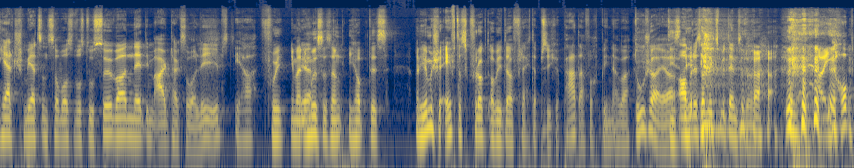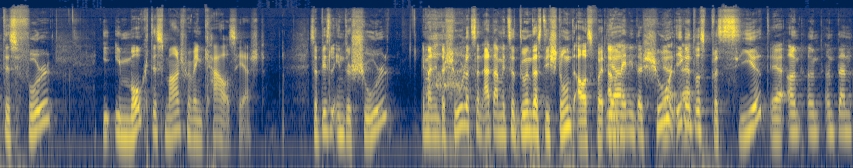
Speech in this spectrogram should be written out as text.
Herzschmerz und sowas, was du selber nicht im Alltag so erlebst. ja, voll. Ich meine, Ja. ich muss so sagen, ich habe das. Und ich habe mich schon öfters gefragt, ob ich da vielleicht ein Psychopath einfach bin, aber, Du schon, ja. Dies- Aber das hat nichts mit dem zu tun. aber ich habe das voll. Ich, ich mag das manchmal, wenn Chaos herrscht. So ein bisschen in der Schule. Ich meine, in der Schule hat es dann auch damit zu tun, dass die Stunde ausfällt. Aber Ja. wenn in der Schule Ja, ja. irgendwas passiert Ja. und, und, und dann,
